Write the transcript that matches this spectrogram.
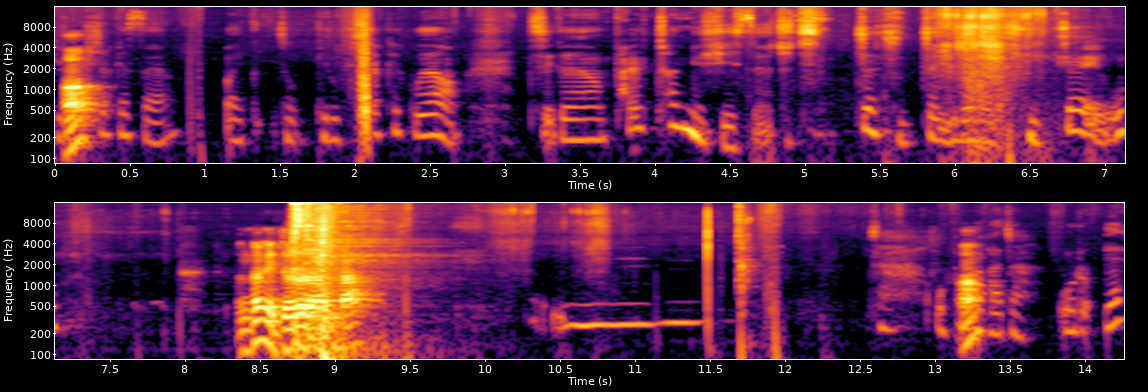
기록 어? 시작했어요. 마이크 저 기록 시작했고요. 지금 8천 유시 있어요. 저 진짜 진짜 이거는 진짜예요. 은강이 들어갈까? 자 오러 어? 가자. 오러 예?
